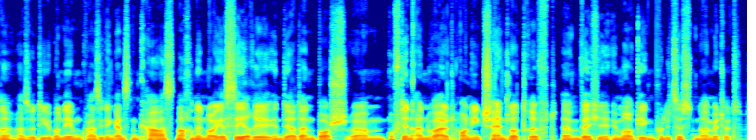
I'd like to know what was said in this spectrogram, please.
Ne? Also die übernehmen quasi den ganzen Cast, machen eine neue Serie, in der dann Bosch ähm, auf den Anwalt Honey Chandler trifft, ähm, welche immer gegen Polizisten ermittelt.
